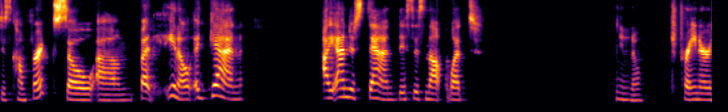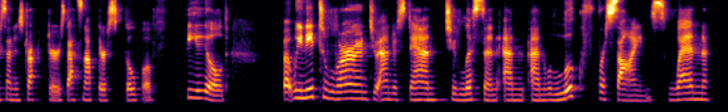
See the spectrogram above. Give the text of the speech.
discomfort. So, um, but you know, again, I understand this is not what you know trainers and instructors. That's not their scope of field. But we need to learn to understand, to listen, and and look for signs when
